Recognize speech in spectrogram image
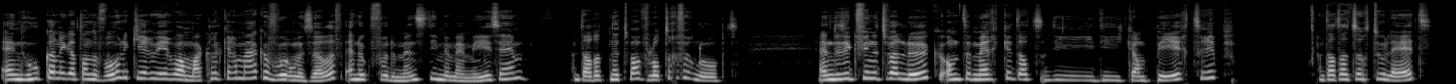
En hoe kan ik dat dan de volgende keer weer wat makkelijker maken voor mezelf en ook voor de mensen die met mij mee zijn, dat het net wat vlotter verloopt. En dus ik vind het wel leuk om te merken dat die, die kampeertrip, dat dat ertoe leidt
